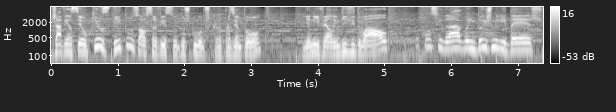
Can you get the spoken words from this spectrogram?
já venceu 15 títulos ao serviço dos clubes que representou e a nível individual foi considerado em 2010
